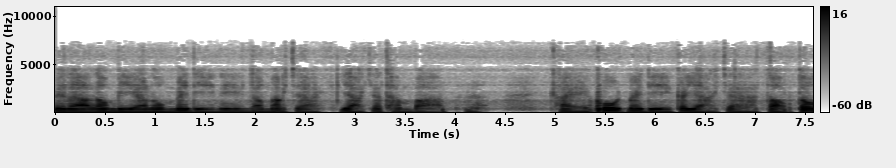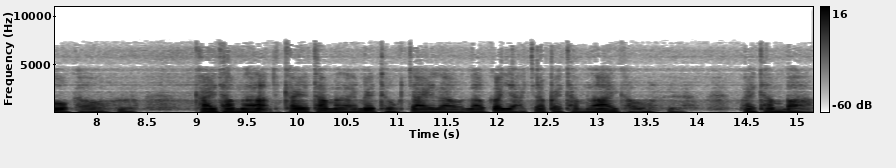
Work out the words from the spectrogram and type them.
เวลาเรามีอารมณ์ไม่ดีนี่เรามักจะอยากจะทำบาป ใครพูดไม่ดีก็อยากจะตอบโต้เขา ใครทำละใครทำอะไรไม่ถูกใจเรา เราก็อยากจะไปทำร้ายเขา ไปทำบาป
